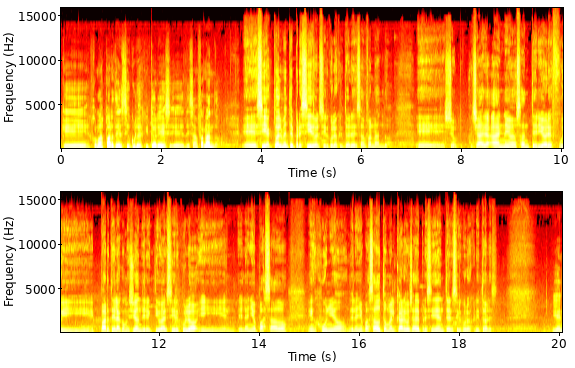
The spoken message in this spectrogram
que formás parte del Círculo de Escritores eh, de San Fernando. Eh, sí, actualmente presido el Círculo de Escritores de San Fernando. Eh, yo ya años anteriores fui parte de la comisión directiva del Círculo y el, año pasado, en junio del año pasado, tomé el cargo ya de presidente del Círculo de Escritores. Bien,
